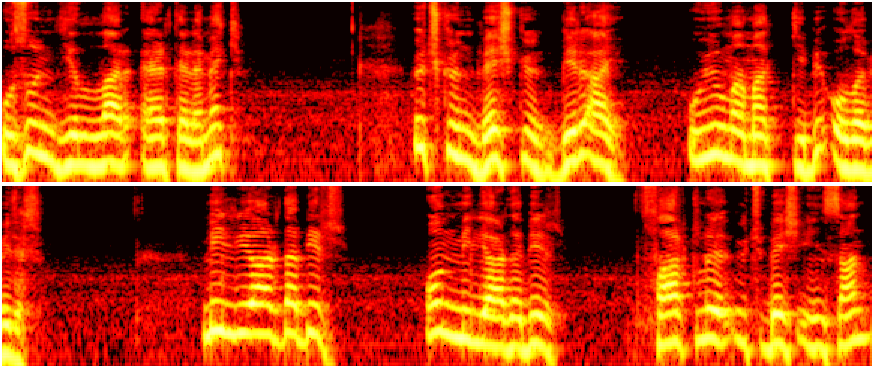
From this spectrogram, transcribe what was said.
uzun yıllar ertelemek üç gün, beş gün, bir ay uyumamak gibi olabilir. Milyarda bir, on milyarda bir farklı üç beş insan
